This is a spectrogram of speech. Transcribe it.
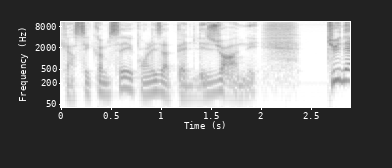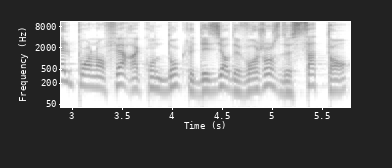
car c'est comme ça qu'on les appelle, les Uranés. Tunnel pour l'enfer raconte donc le désir de vengeance de Satan,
